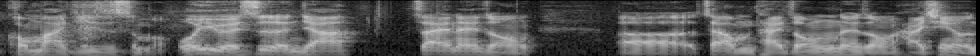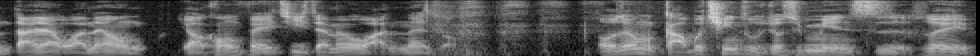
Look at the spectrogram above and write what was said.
空拍机是什么，我以为是人家在那种呃，在我们台中那种海鲜有大家玩那种遥控飞机在那边玩那种，我就搞不清楚就去面试，所以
